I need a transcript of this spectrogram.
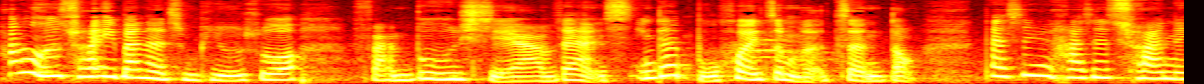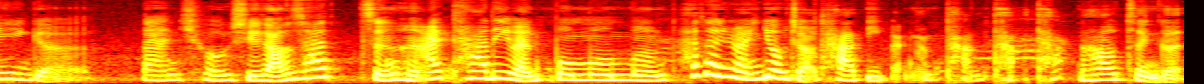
他如果是穿一般的，什么比如说帆布鞋啊，Vans 应该不会这么的震动，但是因为他是穿那个。篮球鞋，导致他整个很爱踏地板，蹦蹦蹦，他在喜欢右脚踏地板，然后踏踏踏，然后整个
